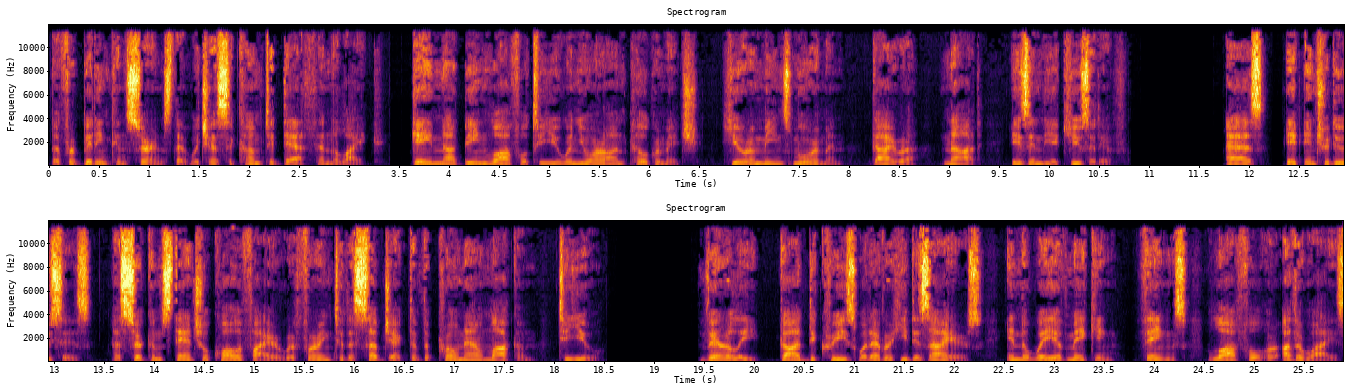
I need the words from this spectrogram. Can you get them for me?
the forbidding concerns that which has succumbed to death and the like. Gain not being lawful to you when you are on pilgrimage, Hura means Muraman, Gaira, not, is in the accusative. As, it introduces, a circumstantial qualifier referring to the subject of the pronoun lacum, to you. Verily, God decrees whatever he desires, in the way of making, things, lawful or otherwise,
